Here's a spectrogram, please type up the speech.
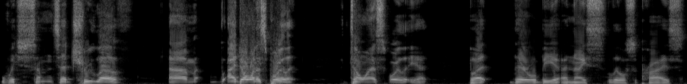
which something said "true love." Um, I don't want to spoil it. Don't want to spoil it yet, but there will be a nice little surprise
